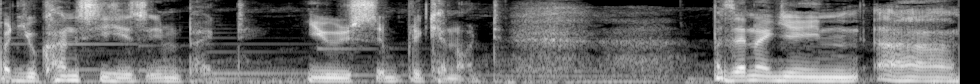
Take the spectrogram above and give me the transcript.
but you can't see his impact. You simply cannot. But then again, uh,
